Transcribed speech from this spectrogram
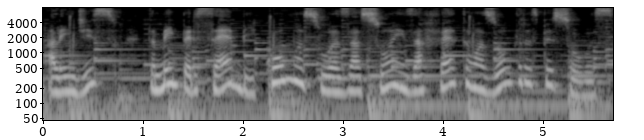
Além disso, também percebe como as suas ações afetam as outras pessoas.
